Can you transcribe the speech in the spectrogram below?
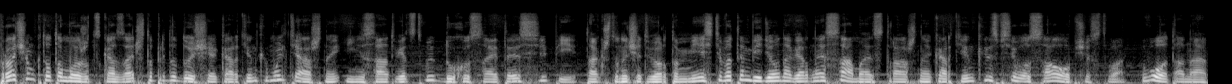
Впрочем, кто-то может сказать, что предыдущая картинка мультяшная и не соответствует духу сайта SCP. Так что на четвертом месте в этом видео, наверное, самая страшная картинка из всего сообщества. Вот она.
